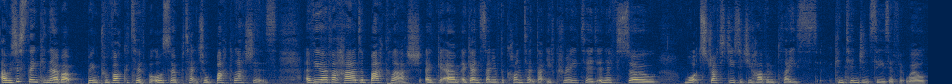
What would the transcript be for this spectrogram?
I was just thinking there about being provocative, but also potential backlashes. Have you ever had a backlash um, against any of the content that you've created? And if so, what strategies did you have in place, contingencies, if it will,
